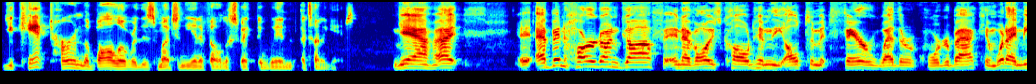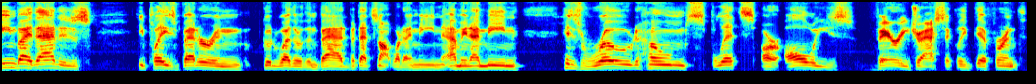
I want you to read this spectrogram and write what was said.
you can't turn the ball over this much in the NFL and expect to win a ton of games. Yeah, I I've been hard on Goff, and I've always called him the ultimate fair weather quarterback. And what I mean by that is he plays better in good weather than bad, but that's not what I mean. I mean I mean his road home splits are always very drastically different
